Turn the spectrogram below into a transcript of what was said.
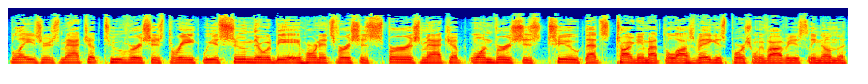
Blazers matchup, two versus three. We assumed there would be a Hornets versus Spurs matchup, one versus two. That's talking about the Las Vegas portion. We've obviously known the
